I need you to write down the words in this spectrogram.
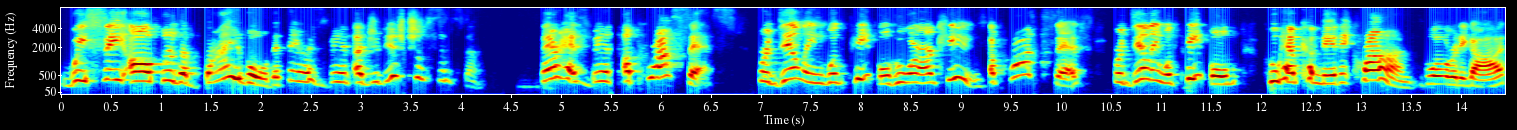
We see all through the Bible that there has been a judicial system there has been a process for dealing with people who are accused, a process for dealing with people who have committed crimes. Glory to God.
